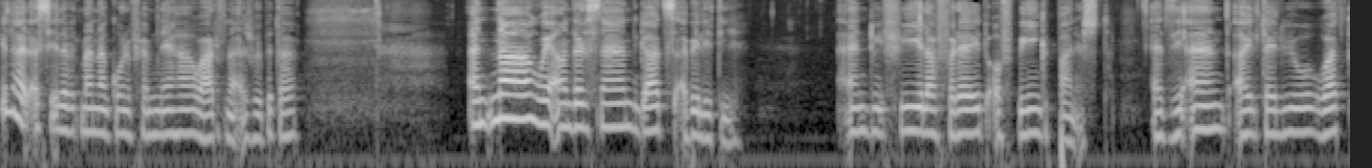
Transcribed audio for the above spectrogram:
كل هالأسئلة بتمنى نكون فهمناها وعرفنا أجوبتها. And now we understand God's ability and we feel afraid of being punished. At the end, I'll tell you what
